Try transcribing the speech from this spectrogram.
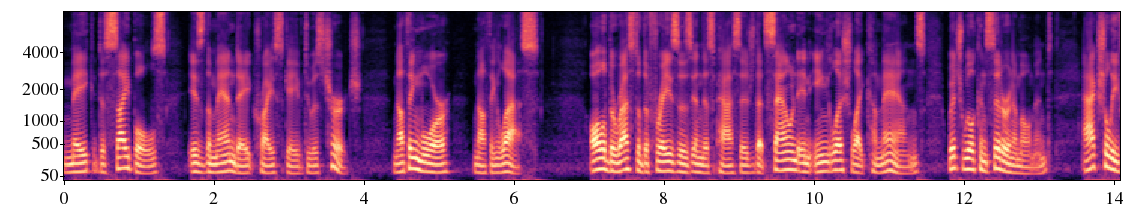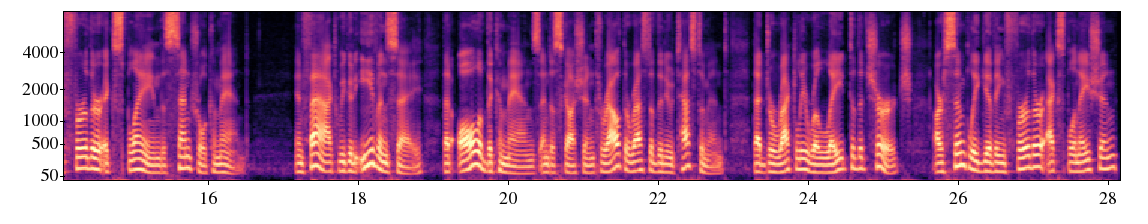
Make disciples is the mandate Christ gave to his church. Nothing more, nothing less. All of the rest of the phrases in this passage that sound in English like commands, which we'll consider in a moment, actually further explain the central command. In fact, we could even say that all of the commands and discussion throughout the rest of the New Testament that directly relate to the church are simply giving further explanation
